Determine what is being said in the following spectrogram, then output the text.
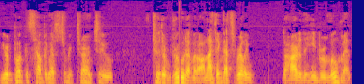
your book is helping us to return to, to the root of it all. And I think that's really the heart of the Hebrew movement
